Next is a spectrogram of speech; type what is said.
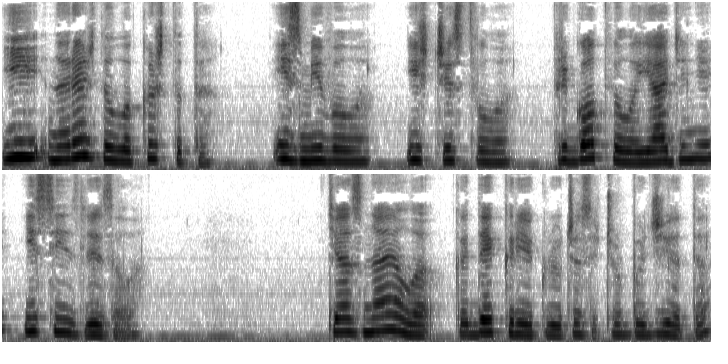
и нареждала къщата, измивала, изчиствала, приготвила ядене и си излизала. Тя знаела къде крие ключа си чурбаджията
